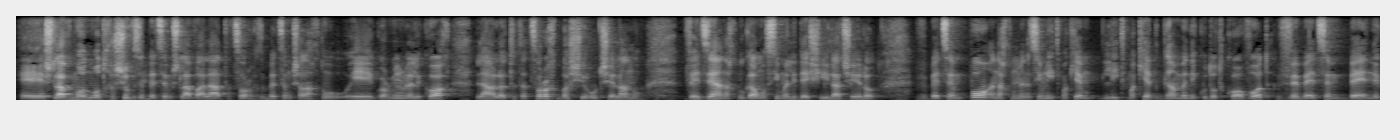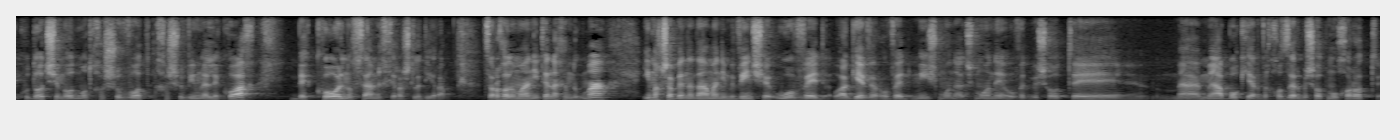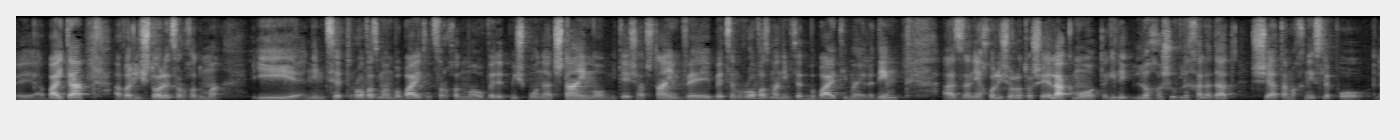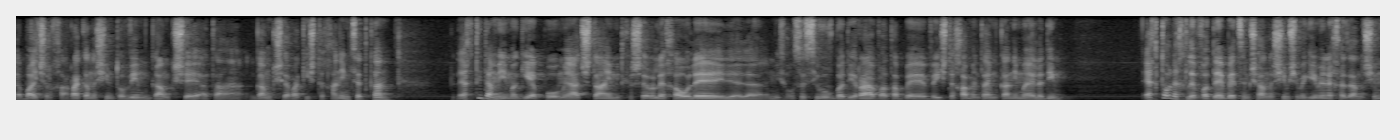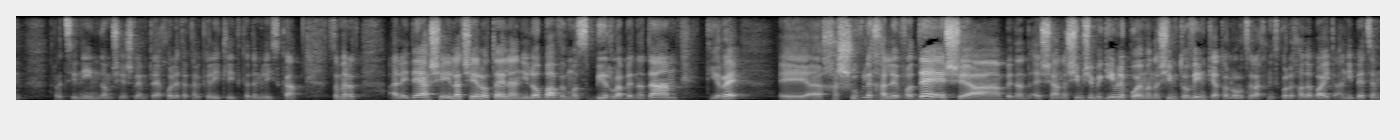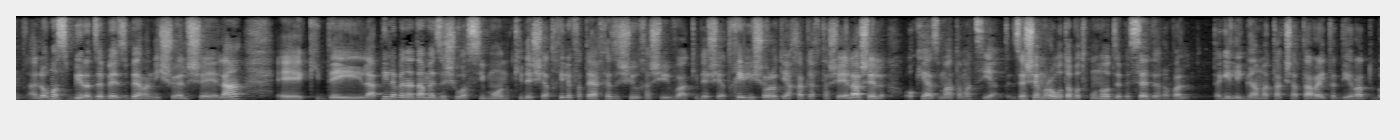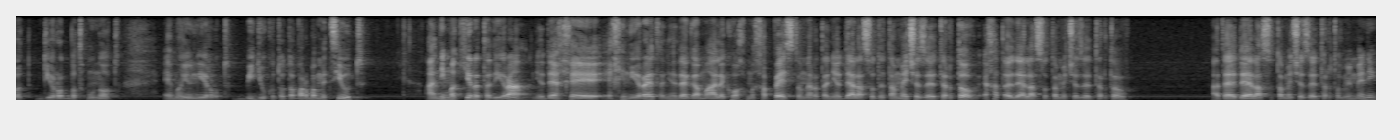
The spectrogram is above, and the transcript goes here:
אה, שלב מאוד מאוד חשוב זה בעצם שלב העלאת הצורך, זה בעצם כשאנחנו אה, גורמים ללקוח להעלות את הצורך בשירות שלנו. ואת זה אנחנו גם עושים על ידי שאלת שאלות. ובעצם פה אנחנו מנסים להתמקד, להתמקד גם בנקודות כואבות ובעצם בנקודות שמאוד מאוד חשובות, חשובים ללקוח בכל נושא המכירה של הדירה. לצורך הדוגמה אני אתן לכם דוגמה, אם עכשיו בן אדם אני מבין שהוא עובד, או הגבר עובד מ-8 עד 8, עובד בשעות אה, מהבוקר וחוזר בשעות מאוחרות הביתה, אבל אשתו לצורך הדוגמה היא נמצאת רוב הזמן בבית, לצורך הדוגמה עובדת מ-8 עד 2 או מ-9 עד 2 ובעצם רוב הזמן נמצאת בבית עם הילדים, אז אני יכול לשאול אותו שאלה כמו, תגיד לי, לא חשוב לך לדעת שאתה מכניס לפה, לבית שלך, רק אנשים טובים גם, כשאתה, גם כשרק אשתך נמצאת כאן? לך תדע מי מגיע פה מעט שתיים, מתקשר אליך, עולה, עושה סיבוב בדירה ואתה ואשתך בינתיים כאן עם הילדים. איך אתה הולך לוודא בעצם שאנשים שמגיעים אליך זה אנשים רציניים גם שיש להם את היכולת הכלכלית להתקדם לעסקה? זאת אומרת, על ידי השאלת שאלות האלה אני לא בא ומסביר לבן אדם, תראה, אה, חשוב לך לוודא שהבנ... שאנשים שמגיעים לפה הם אנשים טובים כי אתה לא רוצה להכניס כל אחד הביתה. אני בעצם, אני לא מסביר את זה בהסבר, אני שואל שאלה אה, כדי להפיל לבן אדם איזשהו אסימון, כדי שיתחיל לפתח איזושהי חשיבה, כדי שיתחיל לשאול אותי אחר כך את השאלה של אוקיי אז מה אתה מציע? זה שהם ראו אותה בתמונות זה בסדר, אבל תגיד לי גם אתה כשאתה ראית דירת, דירות בתמונות, הם היו נראות בדיוק אותו דבר במציאות? אני מכיר את הדירה, אני יודע איך, איך היא נראית, אני יודע גם מה הלקוח מחפש, זאת אומרת, אני יודע לעשות את המאץ' הזה יותר טוב. איך אתה יודע לעשות את המאץ' הזה יותר טוב? אתה יודע לעשות את המאץ' הזה יותר טוב ממני?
